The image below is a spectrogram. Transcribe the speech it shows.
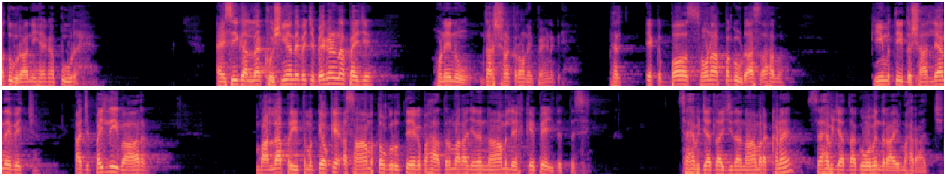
ਅਧੂਰਾ ਨਹੀਂ ਹੈਗਾ, ਪੂਰਾ ਹੈ। ਐਸੀ ਗੱਲ ਹੈ ਖੁਸ਼ੀਆਂ ਦੇ ਵਿੱਚ ਵਿਗੜ ਨਾ ਪੈ ਜੇ। ਹੁਣ ਇਹਨੂੰ ਦਰਸ਼ਨ ਕਰਾਉਣੇ ਪੈਣਗੇ। ਫਿਰ ਇੱਕ ਬਹੁਤ ਸੋਹਣਾ ਭੰਗੂੜਾ ਸਾਹਿਬ, ਕੀਮਤੀ ਦੁਸ਼ਾਲਿਆਂ ਦੇ ਵਿੱਚ ਅੱਜ ਪਹਿਲੀ ਵਾਰ ਬਾਲਾ ਪ੍ਰੀਤਮ, ਕਿਉਂਕਿ ਅਸਾਮ ਤੋਂ ਗੁਰੂ ਤੇਗ ਬਹਾਦਰ ਮਹਾਰਾਜ ਨੇ ਨਾਮ ਲਿਖ ਕੇ ਭੇਜ ਦਿੱਤੇ ਸੀ। ਸਾਹਿਬਜ਼ਾਦਾ ਜੀ ਦਾ ਨਾਮ ਰੱਖਣਾ ਹੈ, ਸਾਹਿਬਜ਼ਾਦਾ ਗੋਬਿੰਦ ਰਾਏ ਮਹਾਰਾਜ ਜੀ,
